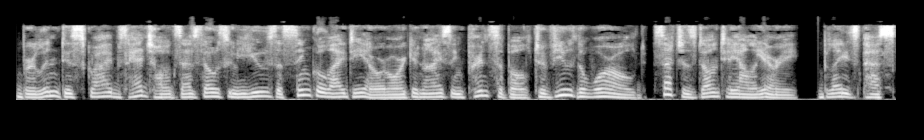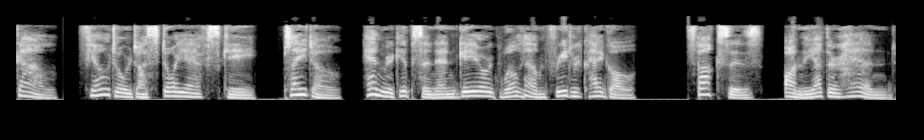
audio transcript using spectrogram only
Berlin describes hedgehogs as those who use a single idea or organizing principle to view the world, such as Dante Alighieri, Blaise Pascal, Fyodor Dostoevsky, Plato, Henrik Ibsen and Georg Wilhelm Friedrich Hegel. Foxes, on the other hand,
